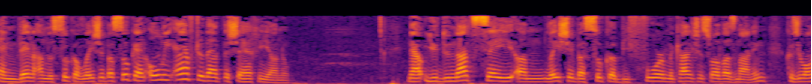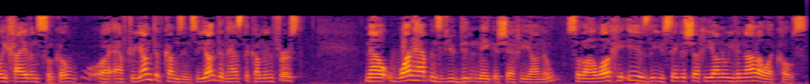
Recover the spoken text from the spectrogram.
and then on the sukkah of leisha basukah, and only after that the shehechiyanu. Now you do not say um, leisha basukah before mekadosh Yisrael vazmanim because you're only chayiv in sukkah after yontif comes in. So yontif has to come in first. Now, what happens if you didn't make a shechiyanu? So the halacha is that you say the shechiyanu even not ala kos.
